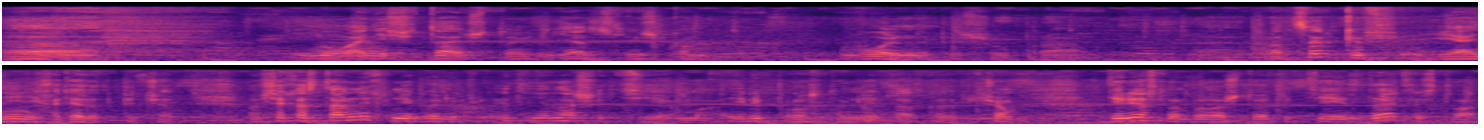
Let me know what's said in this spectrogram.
ну, они считают, что я слишком вольно пишу про, э, про церковь, и они не хотят это печатать. Во всех остальных мне говорили, это не наша тема, или просто мне это отказывают. Причем интересно было, что это те издательства,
